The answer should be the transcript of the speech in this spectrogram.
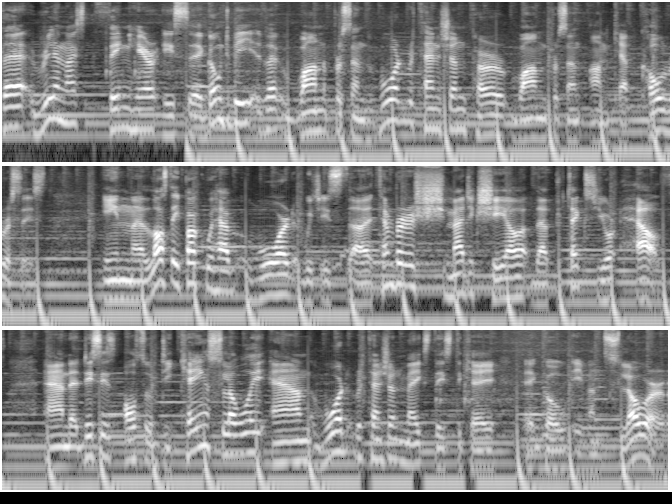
the really nice thing here is uh, going to be the 1% ward retention per 1% uncapped cold resist. In uh, Last Epoch we have Ward, which is a temporary magic shield that protects your health. And uh, this is also decaying slowly and Ward retention makes this decay uh, go even slower.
